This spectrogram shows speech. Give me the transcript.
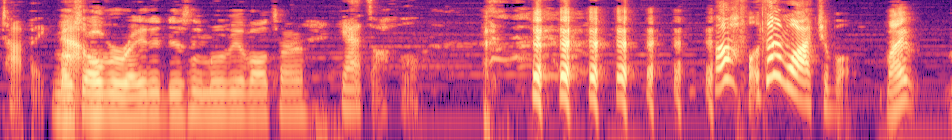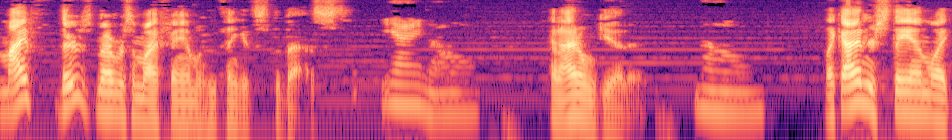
topic. most now. overrated Disney movie of all time. yeah, it's awful. It's awful. It's unwatchable. my my there's members of my family who think it's the best, Yeah, I know. and I don't get it. No. Like I understand like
